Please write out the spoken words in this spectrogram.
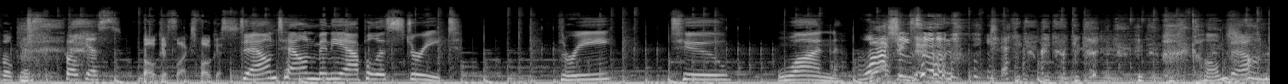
Focus. Focus. Focus, Lex. Focus. Downtown Minneapolis street. Three, two, one. Washington. Calm down.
